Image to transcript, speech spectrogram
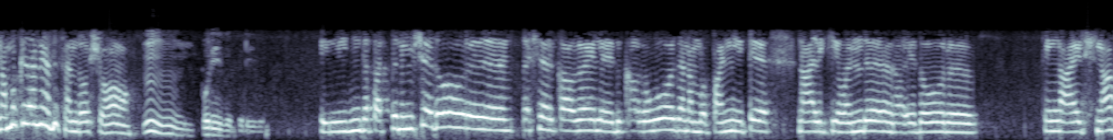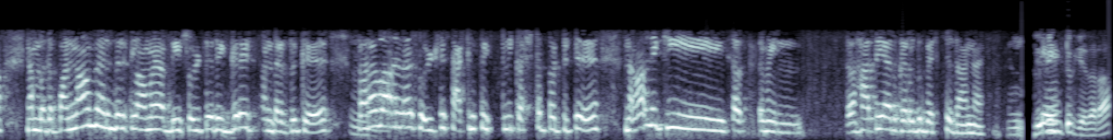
நமக்கு தானே அது சந்தோஷம் புரியுது புரியுது இந்த பத்து நிமிஷம் ஏதோ ஒரு ப்ரெஷருக்காக இல்ல எதுக்காகவோ இதை நம்ம பண்ணிட்டு நாளைக்கு வந்து ஏதோ ஒரு திங் ஆயிடுச்சுன்னா நம்ம அதை பண்ணாம இருந்திருக்கலாமே அப்படின்னு சொல்லிட்டு ரிக்ரெட் பண்றதுக்கு பரவாயில்ல சொல்லிட்டு சாக்ரிஃபைஸ் பண்ணி கஷ்டப்பட்டுட்டு நாளைக்கு ஐ மீன் ஹாப்பியா இருக்கிறது பெஸ்ட் தானே. லிவிங் டுகெதரா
